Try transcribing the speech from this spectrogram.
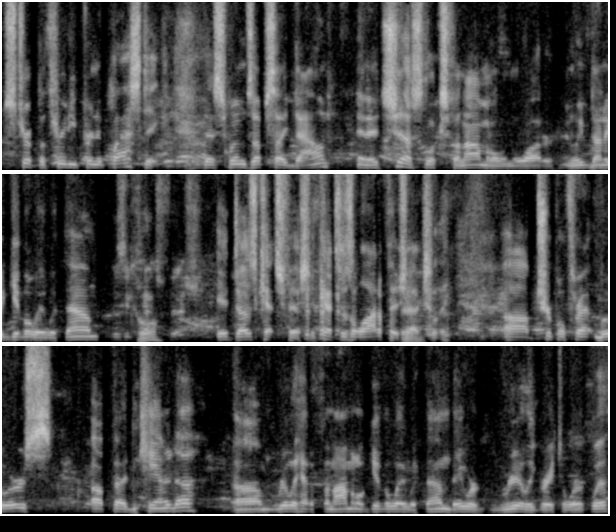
strip of 3D printed plastic that swims upside down. And it just looks phenomenal in the water. And we've done a giveaway with them. Does it Cool. catch fish? It does catch fish. It catches a lot of fish, Yeah. actually. Uh, triple threat lures up in Canada. Um, really had a phenomenal giveaway with them. They were really great to work with.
